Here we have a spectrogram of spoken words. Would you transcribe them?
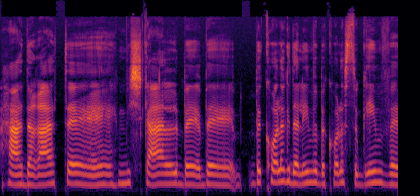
האדרת אה, משקל ב, ב, בכל הגדלים ובכל הסוגים, ו,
